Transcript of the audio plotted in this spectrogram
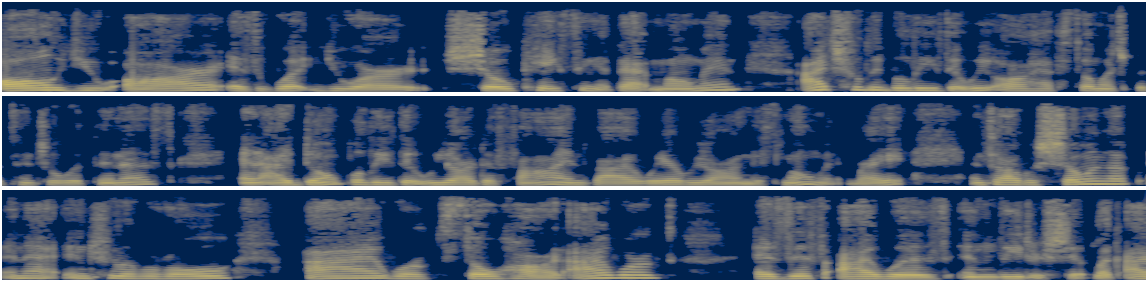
all you are is what you are showcasing at that moment. I truly believe that we all have so much potential within us. And I don't believe that we are defined by where we are in this moment, right? And so I was showing up in that entry level role. I worked so hard. I worked as if I was in leadership. Like I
